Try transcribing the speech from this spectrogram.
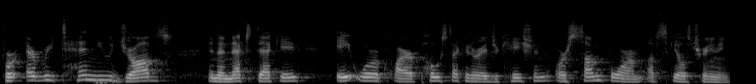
For every 10 new jobs in the next decade, eight will require post-secondary education or some form of skills training.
